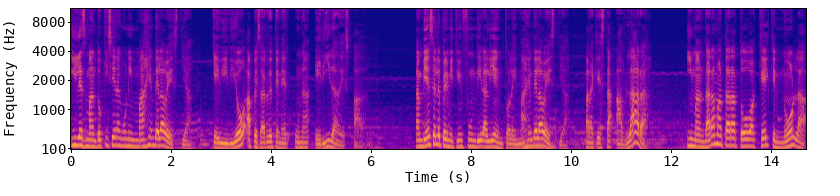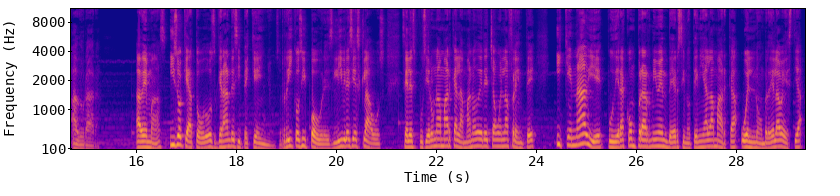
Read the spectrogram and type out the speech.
y les mandó que hicieran una imagen de la bestia que vivió a pesar de tener una herida de espada. También se le permitió infundir aliento a la imagen de la bestia para que ésta hablara y mandara matar a todo aquel que no la adorara. Además, hizo que a todos, grandes y pequeños, ricos y pobres, libres y esclavos, se les pusiera una marca en la mano derecha o en la frente y que nadie pudiera comprar ni vender si no tenía la marca o el nombre de la bestia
